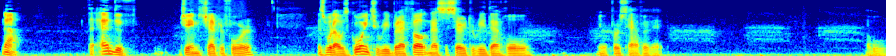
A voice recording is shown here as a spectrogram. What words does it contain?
Now, the end of James chapter 4 is what I was going to read, but I felt necessary to read that whole you know, first half of it. Oh.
